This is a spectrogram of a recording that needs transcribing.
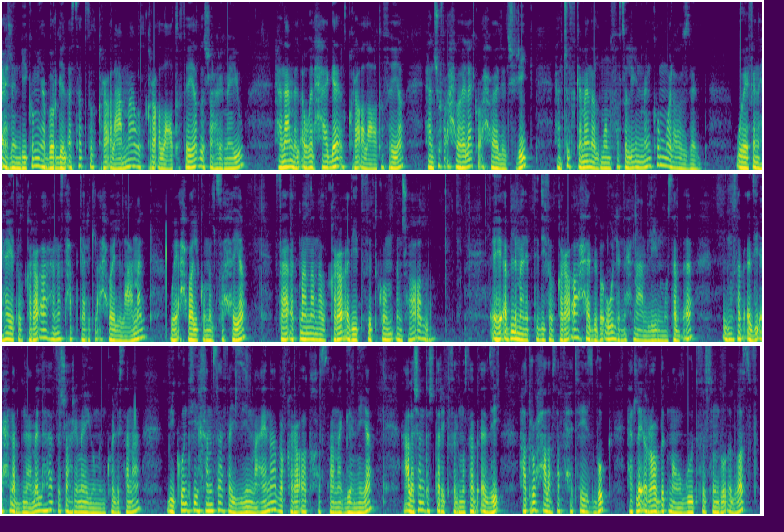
أهلا بكم يا برج الأسد في القراءة العامة والقراءة العاطفية لشهر مايو. هنعمل أول حاجة القراءة العاطفية. هنشوف أحوالك وأحوال الشريك. هنشوف كمان المنفصلين منكم والعزاب. وفي نهاية القراءة هنسحب كارت لأحوال العمل وأحوالكم الصحية. فأتمنى أن القراءة دي تفيدكم إن شاء الله. إيه، قبل ما نبتدي في القراءة حابب أقول إن إحنا عاملين مسابقة المسابقة دي إحنا بنعملها في شهر مايو من كل سنة. بيكون في خمسة فايزين معانا بقراءات خاصة مجانية. علشان تشترك في المسابقة دي هتروح على صفحة فيسبوك هتلاقي الرابط موجود في صندوق الوصف.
